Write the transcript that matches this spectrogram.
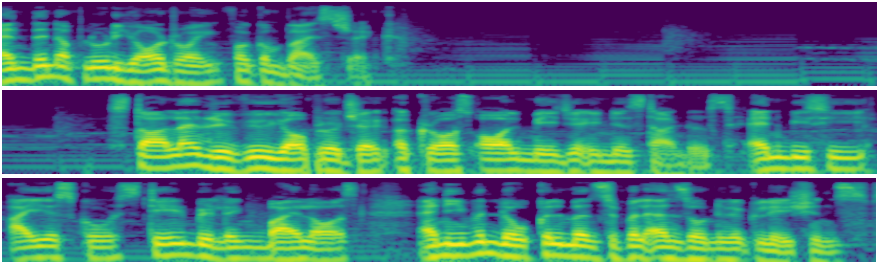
and then upload your drawing for compliance check. Starline review your project across all major Indian standards, NBC, IS state building bylaws, and even local municipal and zoning regulations.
